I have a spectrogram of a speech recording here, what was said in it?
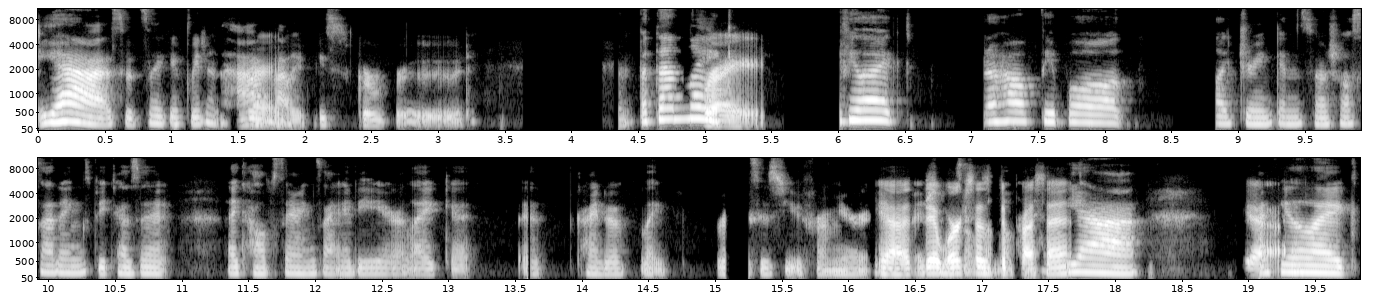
Yeah, so it's like if we didn't have that, Right. we'd be screwed. But then, like, right. I feel like you know how people like drink in social settings because it like helps their anxiety or like it it kind of like releases you from your Yeah, it works as little bit. depressant. Yeah, Yeah. I feel like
